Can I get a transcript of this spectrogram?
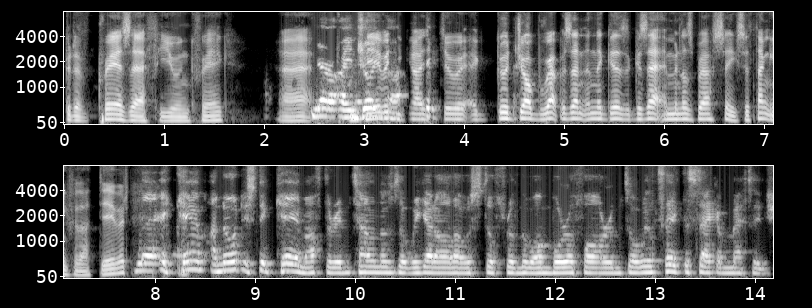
bit of praise there for you and Craig. Uh, yeah, I enjoyed David, that. you guys do a good job representing the Gazette and Middlesbrough FC. So thank you for that, David. Yeah, it came. I noticed it came after him telling us that we get all our stuff from the One Borough Forum. So we'll take the second message.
